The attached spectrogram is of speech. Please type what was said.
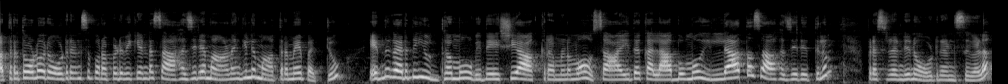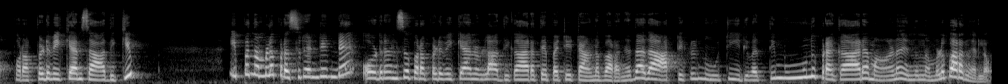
അത്രത്തോളം ഒരു ഓർഡിനൻസ് പുറപ്പെടുവിക്കേണ്ട സാഹചര്യമാണെങ്കിൽ മാത്രമേ പറ്റൂ. എന്ന് കരുതി യുദ്ധമോ വിദേശീയ ആക്രമണമോ സായുധ കലാപമോ ഇല്ലാത്ത സാഹചര്യത്തിലും പ്രസിഡന്റിന് ഓർഡിനൻസുകൾ പുറപ്പെടുവിക്കാൻ സാധിക്കും. ഇപ്പം നമ്മൾ പ്രസിഡന്റിന്റെ ഓർഡിനൻസ് പുറപ്പെടുവിക്കാനുള്ള അധികാരത്തെ പറ്റിയിട്ടാണ് പറഞ്ഞത്. അത് ആർട്ടിക്കിൾ നൂറ്റി പ്രകാരമാണ് എന്ന് നമ്മൾ പറഞ്ഞല്ലോ.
